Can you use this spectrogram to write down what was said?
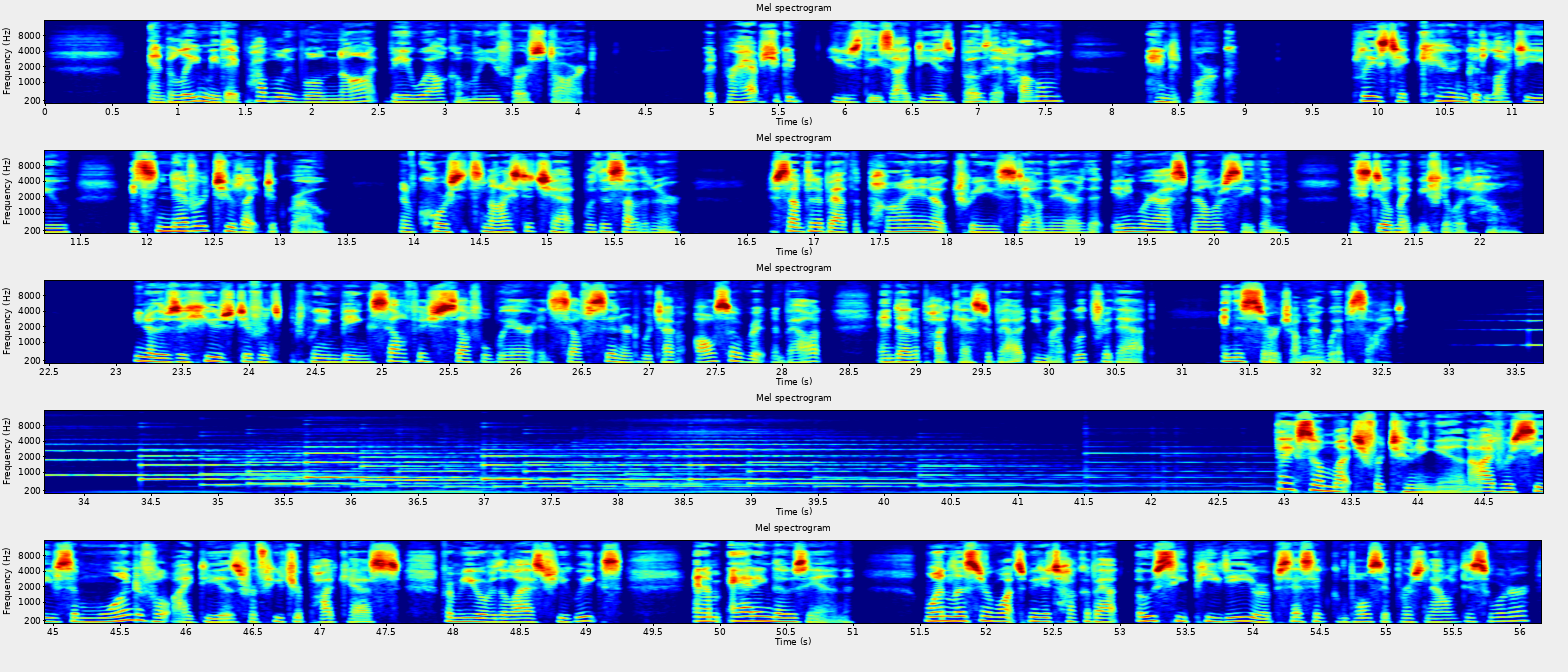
And believe me, they probably will not be welcome when you first start. But perhaps you could use these ideas both at home and at work. Please take care and good luck to you. It's never too late to grow. And of course, it's nice to chat with a southerner. There's something about the pine and oak trees down there that anywhere I smell or see them, they still make me feel at home. You know, there's a huge difference between being selfish, self-aware, and self-centered, which I've also written about and done a podcast about. You might look for that in the search on my website. Thanks so much for tuning in. I've received some wonderful ideas for future podcasts from you over the last few weeks, and I'm adding those in. One listener wants me to talk about OCPD or obsessive compulsive personality disorder.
